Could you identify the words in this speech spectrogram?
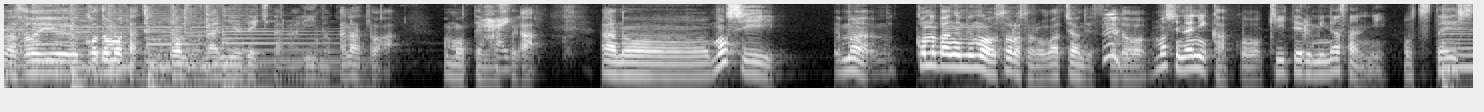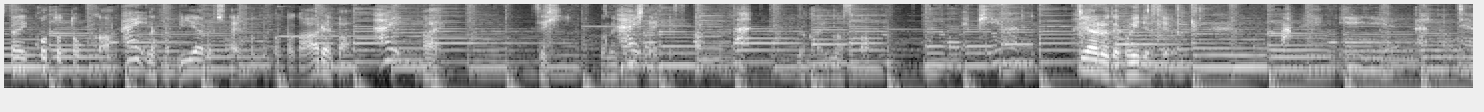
まあそういう子供たちもどんどん乱入できたらいいのかなとは思ってますが、あのーもしまあこの番組もうそろそろ終わっちゃうんですけど、もし何かこう聞いてる皆さんにお伝えしたいこととか、はい。なんか PR したいこととかがあれば、ははい。い、ぜひお願いしたいです。が、あなんかありますか？え PR PR でもいいですよ。あいえいえあのじゃ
